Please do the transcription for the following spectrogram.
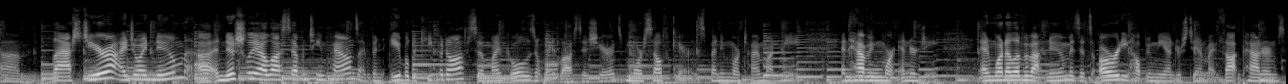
Um, last year, I joined Noom. Uh, initially, I lost 17 pounds. I've been able to keep it off, so my goal isn't weight loss this year. It's more self care, spending more time on me, and having more energy. And what I love about Noom is it's already helping me understand my thought patterns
